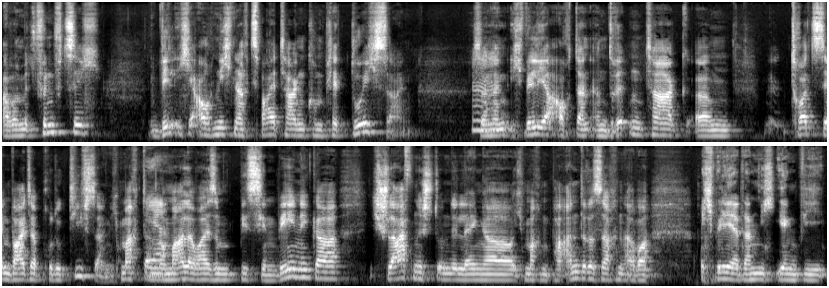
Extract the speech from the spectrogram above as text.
Aber mit 50 will ich auch nicht nach zwei Tagen komplett durch sein, mhm. sondern ich will ja auch dann am dritten Tag ähm, trotzdem weiter produktiv sein. Ich mache dann ja. normalerweise ein bisschen weniger, ich schlafe eine Stunde länger, ich mache ein paar andere Sachen, aber ich will ja dann nicht irgendwie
